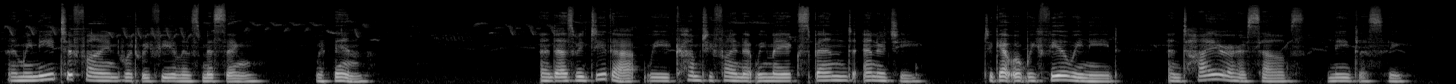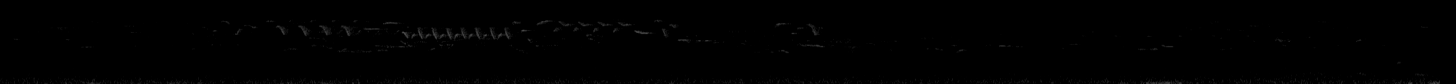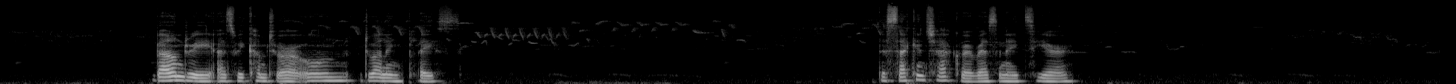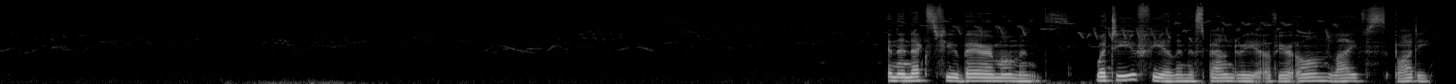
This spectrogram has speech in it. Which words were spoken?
And we need to find what we feel is missing within. And as we do that, we come to find that we may expend energy to get what we feel we need and tire ourselves needlessly. Boundary as we come to our own dwelling place. The second chakra resonates here. In the next few bare moments, what do you feel in this boundary of your own life's body?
